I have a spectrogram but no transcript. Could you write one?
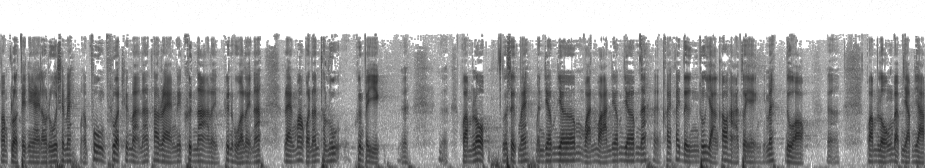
ความโกรธเป็นยังไงเรารู้ใช่ไหมมาพุ่งพรวดขึ้นมานะ ถ้าแรงนี่ขึ้นหน้าเลย ขึ้นหัวเลยนะ แรงมากกว่านั้นทะลุขึ้นไปอีกความโลภรู้สึกไหมมันเยิ้มเยิ้มหวานหวานเยิ้มเยิ้มนะค่อยๆ ดึงทุกอย่างเข้าหาตัวเองเห็นไหมดูออกความหลงแบบหยาบหยาบ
